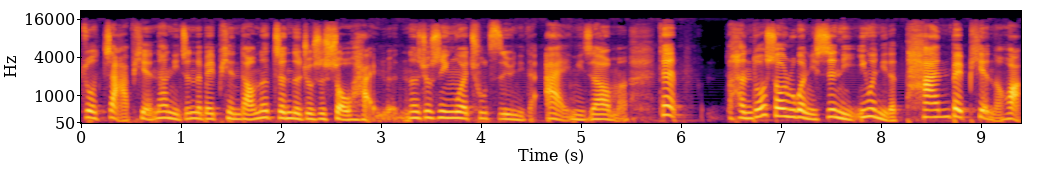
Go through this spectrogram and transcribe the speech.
做诈骗，那你真的被骗到，那真的就是受害人，那就是因为出自于你的爱，你知道吗？但很多时候，如果你是你因为你的贪被骗的话，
